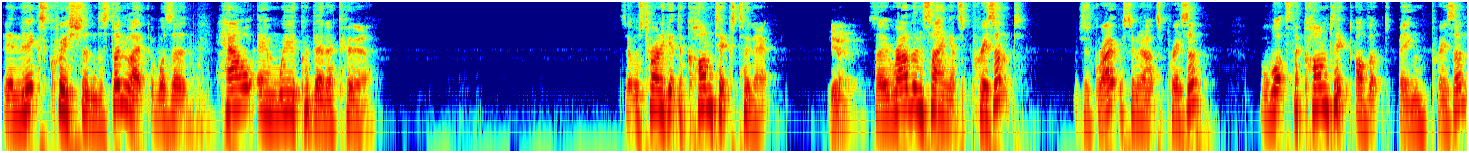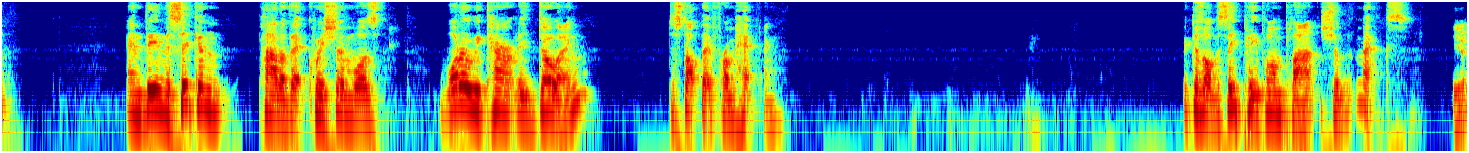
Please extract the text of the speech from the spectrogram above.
then the next question to stimulate was a how and where could that occur? So it was trying to get the context to that. Yeah. So rather than saying it's present, which is great, so we know it's present, well, what's the context of it being present? And then the second part of that question was, what are we currently doing to stop that from happening? Because obviously, people and plants shouldn't mix, Yeah.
